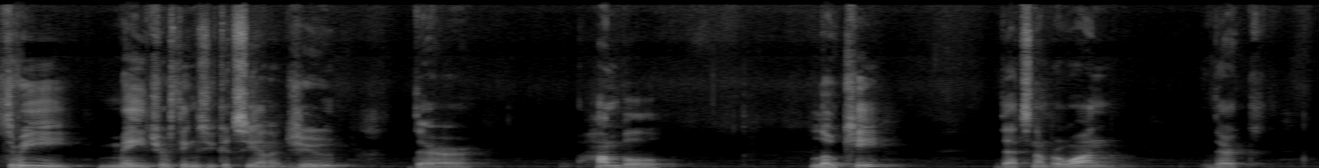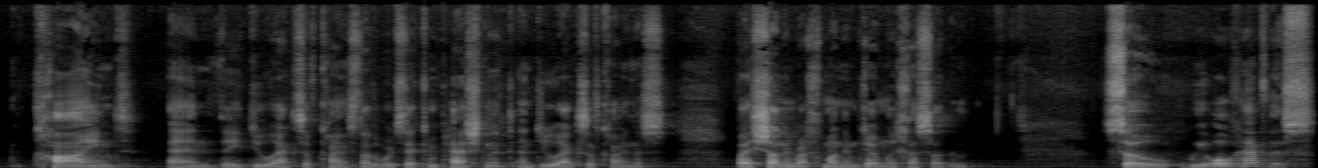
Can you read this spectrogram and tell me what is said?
three major things you could see on a Jew. They're humble, low key. That's number one. They're kind and they do acts of kindness. In other words, they're compassionate and do acts of kindness. By shanim rachmanim gem chasadim. So we all have this.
